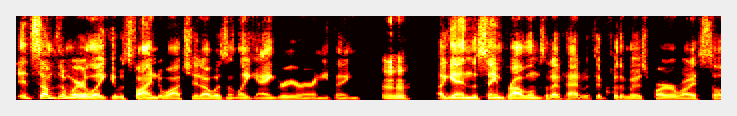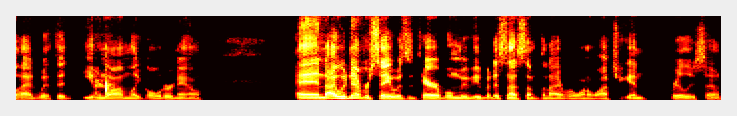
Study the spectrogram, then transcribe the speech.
it's something where like it was fine to watch it. I wasn't like angry or anything. Mhm. Again, the same problems that I've had with it for the most part are what I still had with it, even though I'm like older now. And I would never say it was a terrible movie, but it's not something I ever want to watch again, really. So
